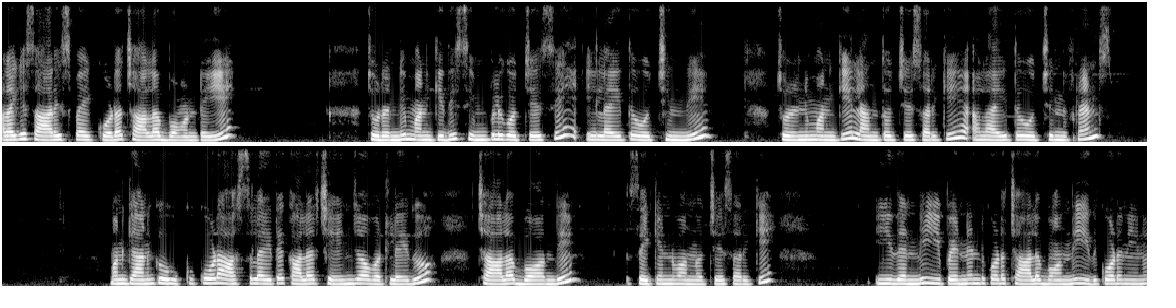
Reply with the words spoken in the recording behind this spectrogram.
అలాగే సారీస్ పైకి కూడా చాలా బాగుంటాయి. చూడండి మనకి ఇది సింపుల్గా వచ్చేసి ఇలా అయితే వచ్చింది. చూడండి మనకి లెంత్ వచ్చేసరికి అలా అయితే వచ్చింది ఫ్రెండ్స్. మనకి అనుకు హుక్ కూడా అస్సలు అయితే కలర్ చేంజ్ అవ్వట్లేదు. చాలా బాగుంది. సెకండ్ వన్ వచ్చేసరికి ఇదండి. ఈ పెండెంట్ కూడా చాలా బాగుంది. ఇది కూడా నేను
